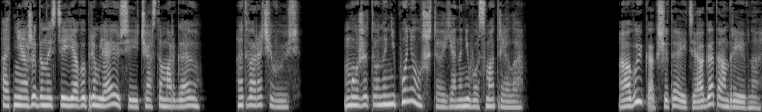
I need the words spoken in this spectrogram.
От неожиданности я выпрямляюсь и часто моргаю, отворачиваюсь. Может, он и не понял, что я на него смотрела? «А вы как считаете, Агата Андреевна?»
